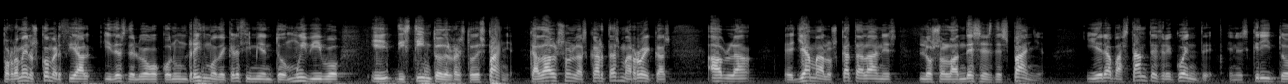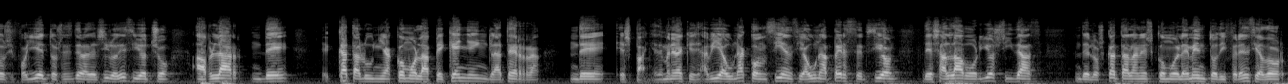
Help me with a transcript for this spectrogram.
por lo menos comercial, y desde luego con un ritmo de crecimiento muy vivo y distinto del resto de España. Cadalso en las cartas marruecas habla, eh, llama a los catalanes los holandeses de España, y era bastante frecuente en escritos y folletos, etcétera, del siglo XVIII hablar de eh, Cataluña como la pequeña Inglaterra de España. De manera que había una conciencia, una percepción de esa laboriosidad de los catalanes como elemento diferenciador,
